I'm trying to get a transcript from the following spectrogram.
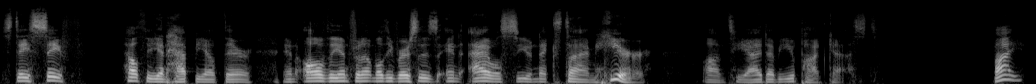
Stay safe healthy and happy out there in all of the infinite multiverses, and I will see you next time here on TIW Podcast. Bye.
